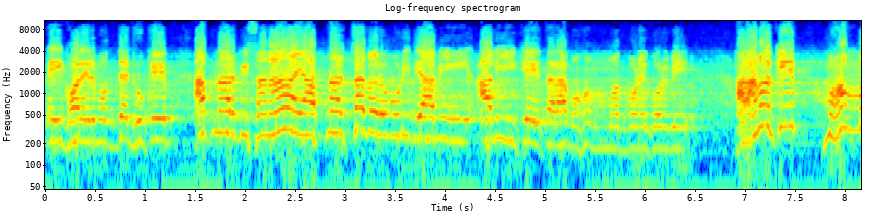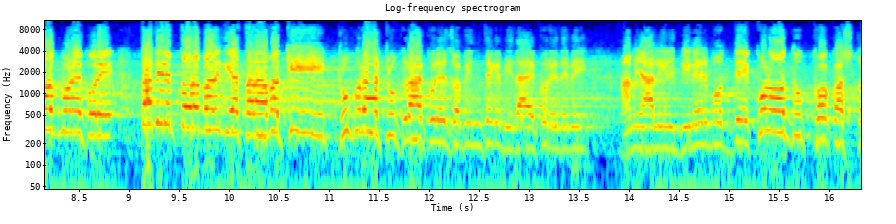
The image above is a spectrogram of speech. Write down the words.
এই ঘরের মধ্যে ঢুকে আপনার বিছানায়, আপনার চাদর মুড়ি দিয়ে আমি আলীকে তারা মোহাম্মদ মনে করবে। আর আমাকে মোহাম্মদ মনে করে তাদের তরবারি দিয়ে তারা আমাকে টুকরা টুকরা করে জমিন থেকে বিদায় করে দেবে। আমি আলীর দিলের মধ্যে কোনো দুঃখ কষ্ট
